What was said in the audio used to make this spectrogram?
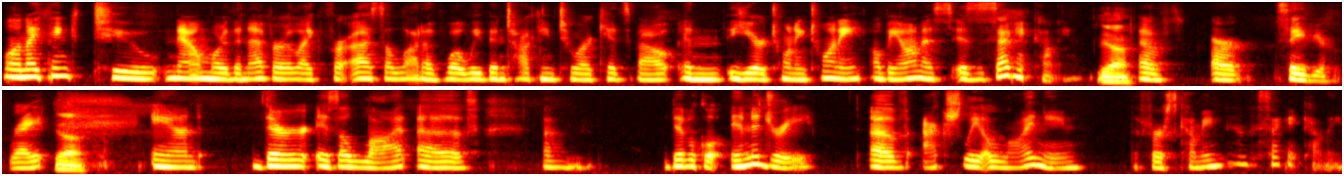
Well, and I think too now more than ever, like for us, a lot of what we've been talking to our kids about in the year 2020, I'll be honest, is the second coming Yeah. of our Savior, right? Yeah. And there is a lot of um, biblical imagery of actually aligning the first coming and the second coming.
